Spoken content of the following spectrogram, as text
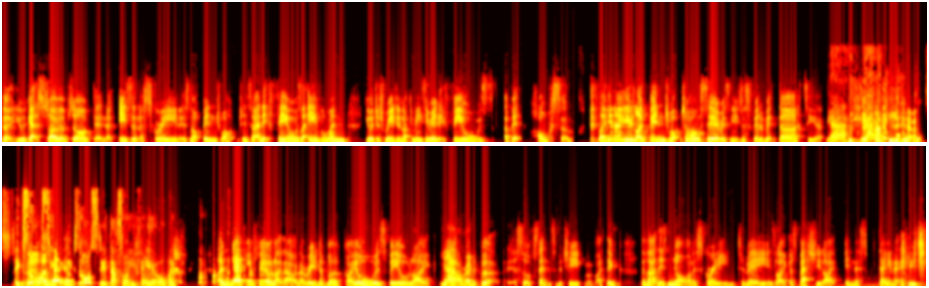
that you get so absorbed in that isn't a screen, it's not binge watching. So and it feels like even when you're just reading like an easy read, it feels a bit wholesome. Like you know, you like binge watch a whole series and you just feel a bit dirty. yeah, yeah, yes. exhausted. Never, exhausted. That's what you feel. I never feel like that when I read a book. I always feel like, yeah, I read a book, a sort of sense of achievement. But I think the fact that it's not on a screen to me is like, especially like in this day and age,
